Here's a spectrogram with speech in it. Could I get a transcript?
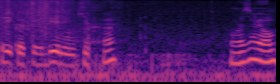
Три каких беленьких, а? Возьмем.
